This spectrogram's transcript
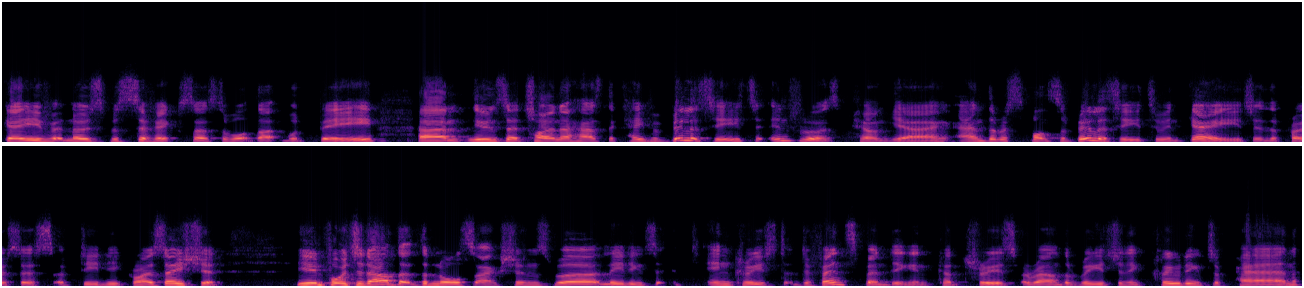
gave no specifics as to what that would be. Um, said China has the capability to influence Pyongyang and the responsibility to engage in the process of denuclearization. Yoon pointed out that the North's actions were leading to increased defense spending in countries around the region, including Japan.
